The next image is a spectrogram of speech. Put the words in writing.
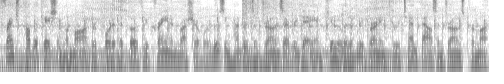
French publication Le Monde reported that both Ukraine and Russia were losing hundreds of drones every day and cumulatively burning through 10,000 drones per month.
